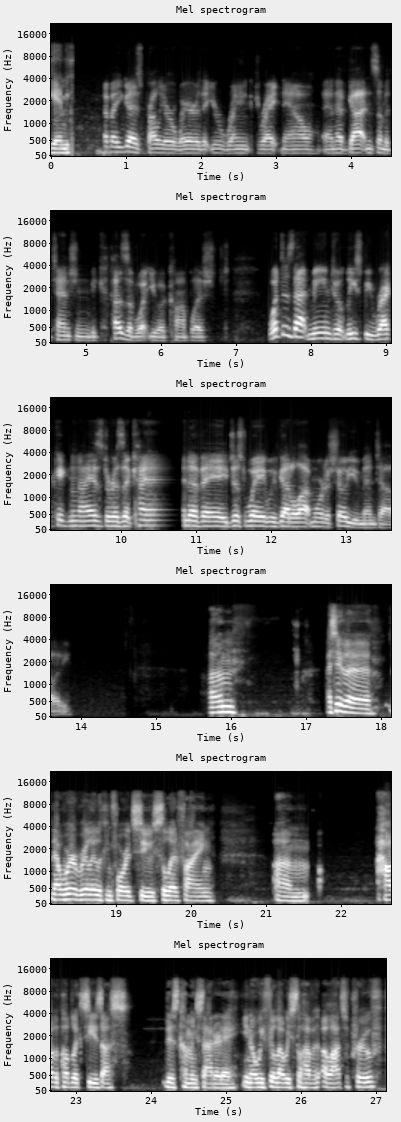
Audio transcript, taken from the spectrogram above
game. About you guys probably are aware that you're ranked right now and have gotten some attention because of what you accomplished. What does that mean to at least be recognized, or is it kind of a just wait, we've got a lot more to show you mentality? Um, I say the that we're really looking forward to solidifying um, how the public sees us this coming Saturday. You know, we feel that we still have a, a lot to prove,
